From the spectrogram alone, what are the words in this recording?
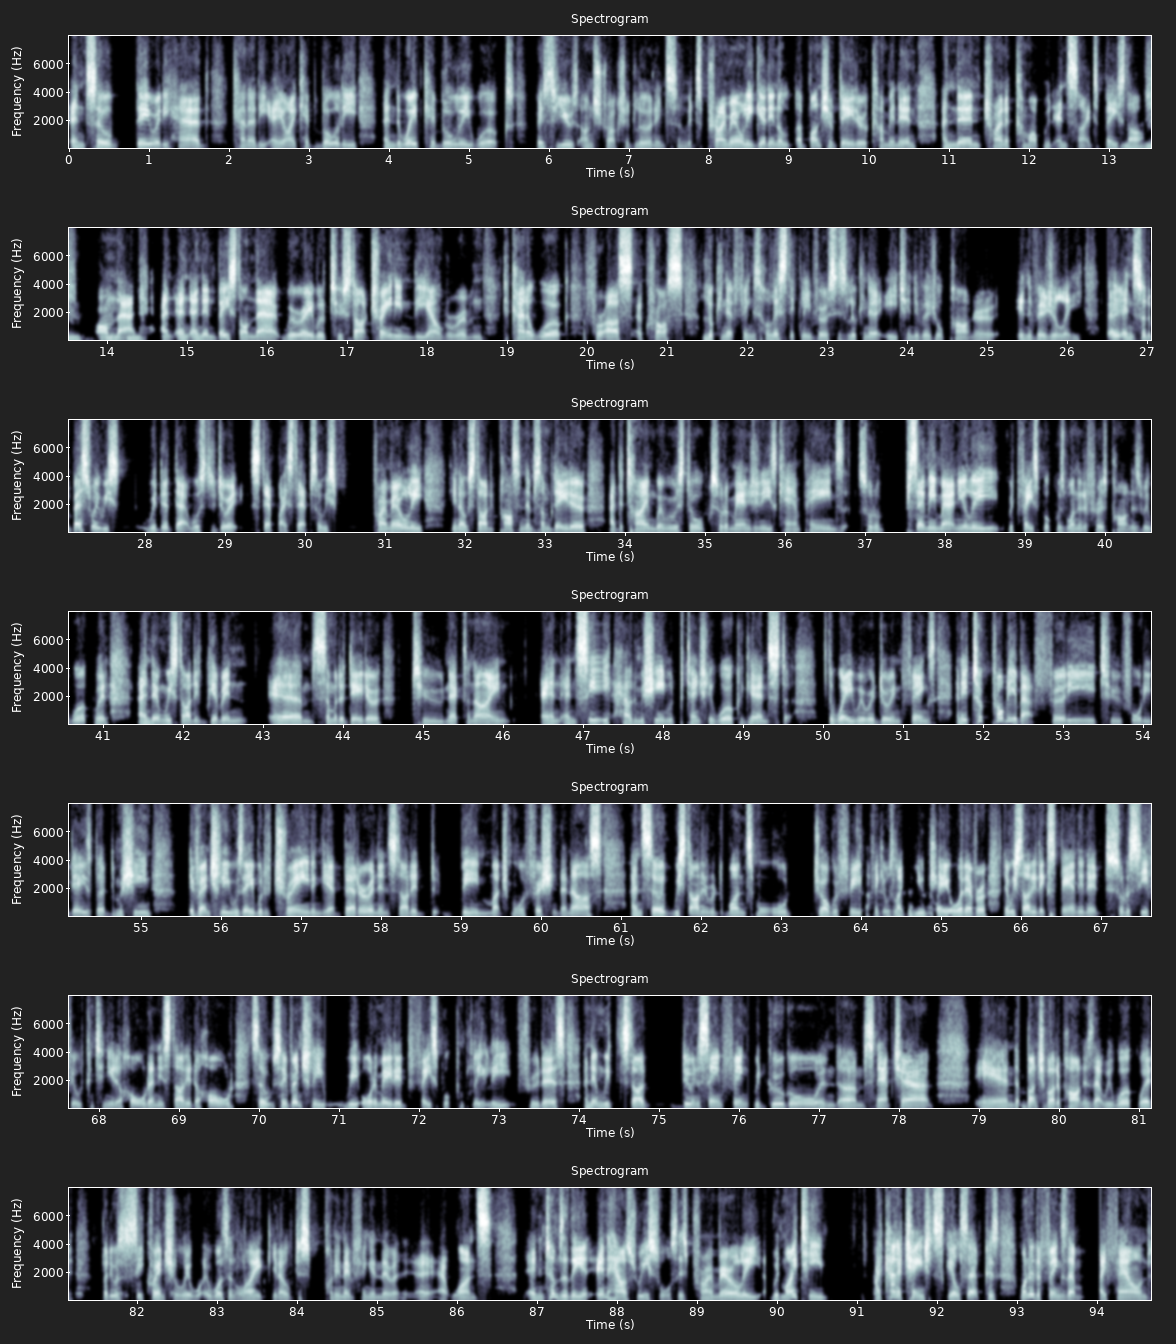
And so they already had kind of the AI capability. And the way capability works is to use unstructured learning. So it's primarily getting a, a bunch of data coming in and then trying to come up with insights based mm-hmm. off on mm-hmm. that. And, and and then based on that, we're able to start training the algorithm to kind of work for us across looking at things holistically versus looking at each individual partner individually. And so the best way we we did that was to do it step by step. So we primarily, you know, started passing them some data at the time when we were still sort of managing these campaigns, sort of semi-manually. With Facebook was one of the first partners we worked with, and then we started giving um, some of the data to Nectar9 and and see how the machine would potentially work against the way we were doing things. And it took probably about 30 to 40 days, but the machine eventually was able to train and get better and then started being much more efficient than us. And so we started with one small geography. I think it was like the UK or whatever. Then we started expanding it to sort of see if it would continue to hold, and it started to hold. So so eventually we automated Facebook completely through this, and then we started doing the same thing with Google and um, Snapchat and a bunch of other partners that we work with. But it was sequential. It, it wasn't like you know just putting everything in there at, at once. And in terms of the in-house resources, primarily with my team, I kind of changed skill set because one of the things that I found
